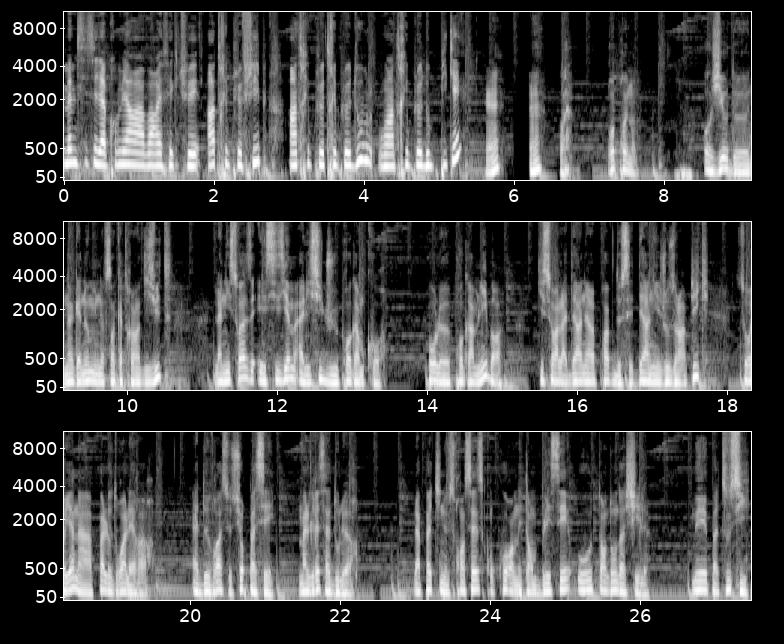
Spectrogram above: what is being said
Même si c'est la première à avoir effectué un triple flip, un triple triple double ou un triple double piqué Hein? Hein? Ouais. Reprenons. Au JO de Nagano 1998, la niçoise est sixième à l'issue du programme court. Pour le programme libre, qui sera la dernière épreuve de ces derniers Jeux olympiques, Surya n'a pas le droit à l'erreur. Elle devra se surpasser, malgré sa douleur. La patineuse française concourt en étant blessée au tendon d'Achille. Mais pas de souci,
